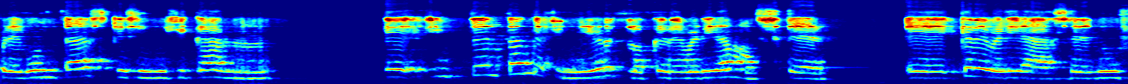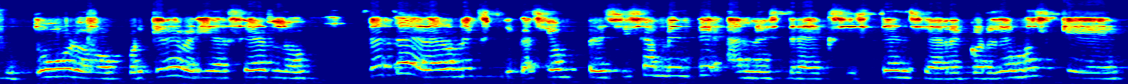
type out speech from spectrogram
preguntas que significan, que intentan definir lo que deberíamos ser, eh, qué debería hacer en un futuro, por qué debería hacerlo. Trata de dar una explicación precisamente a nuestra existencia. Recordemos que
